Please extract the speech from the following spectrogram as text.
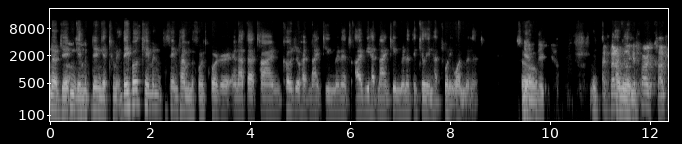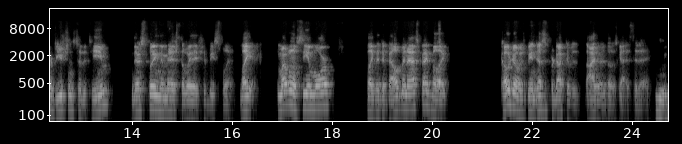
No, Jaden um, didn't get too many. They both came in at the same time in the fourth quarter, and at that time, Kojo had 19 minutes, Ivey had 19 minutes, and Killian had 21 minutes. So yeah, but I, I feel mean, like as far as contributions to the team, they're splitting the minutes the way they should be split. Like you might want to see him more, like the development aspect, but like Kojo was being just as productive as either of those guys today. Hmm.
